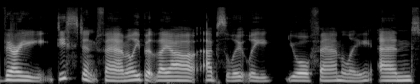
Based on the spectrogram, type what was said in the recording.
very distant family, but they are absolutely your family. And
